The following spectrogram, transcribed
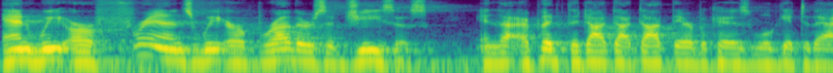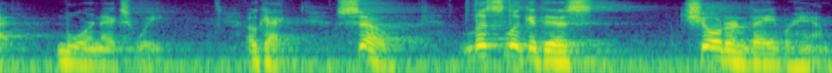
and we are friends, we are brothers of Jesus. And I put the dot, dot, dot there because we'll get to that more next week. Okay, so let's look at this children of Abraham.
